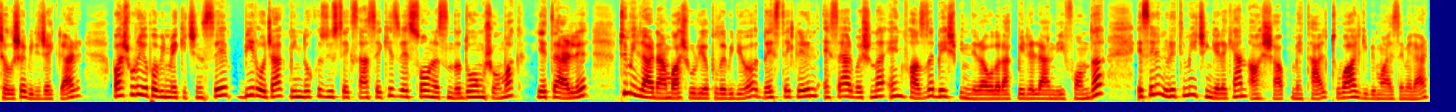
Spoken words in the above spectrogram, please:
çalışabilecekler. Başvuru yapabilmek içinse 1 Ocak 1988 ve sonrasında doğmuş olmak yeterli. Tüm illerden başvuru yapılabiliyor. Desteklerin eser başına en fazla 5000 lira olarak belirlendiği fonda eserin üretimi için gereken ahşap, metal, tuval gibi malzemeler,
